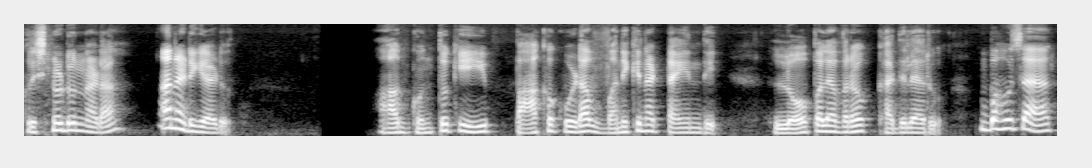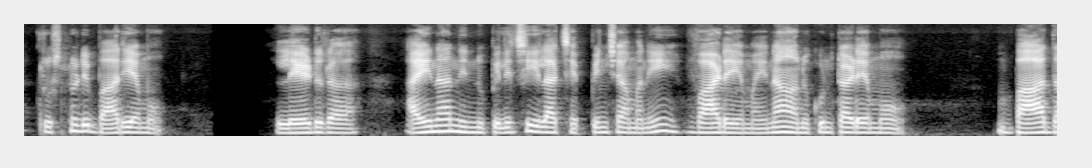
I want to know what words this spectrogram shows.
కృష్ణుడున్నాడా? అని అడిగాడు. ఆ గొంతుకి పాక కూడా వణికినట్టయింది. లోపలెవరో కదిలారు. బహుశా కృష్ణుడి భార్యేమో. లేడురా అయినా నిన్ను పిలిచి ఇలా చెప్పించామని వాడేమైనా అనుకుంటాడేమో. బాధ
